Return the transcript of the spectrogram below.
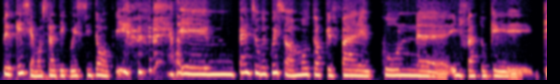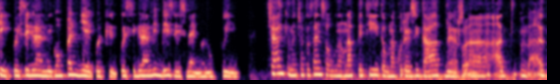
perché siamo stati questi topi. e mm, penso che questo ha molto a che fare con eh, il fatto che, che, queste grandi compagnie, que- questi grandi business vengono qui c'è anche in un certo senso un, un appetito, una curiosità per uh, ad, ad,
